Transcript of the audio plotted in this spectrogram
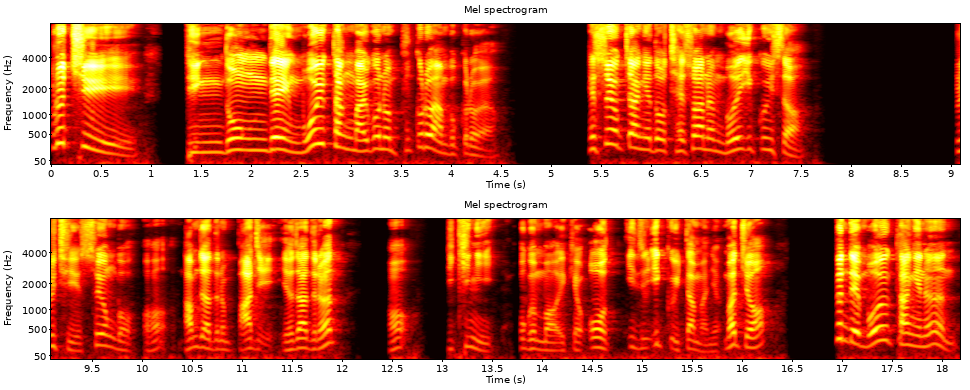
그렇지. 딩동댕 목욕탕 말고는 부끄러워 안 부끄러워요? 해수욕장에도 최소한은 뭐 입고 있어? 그렇지. 수영복. 어? 남자들은 바지, 여자들은 어? 비키니 혹은 뭐 이렇게 옷 입고 있단 말이에요. 맞죠? 근데 목욕탕에는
